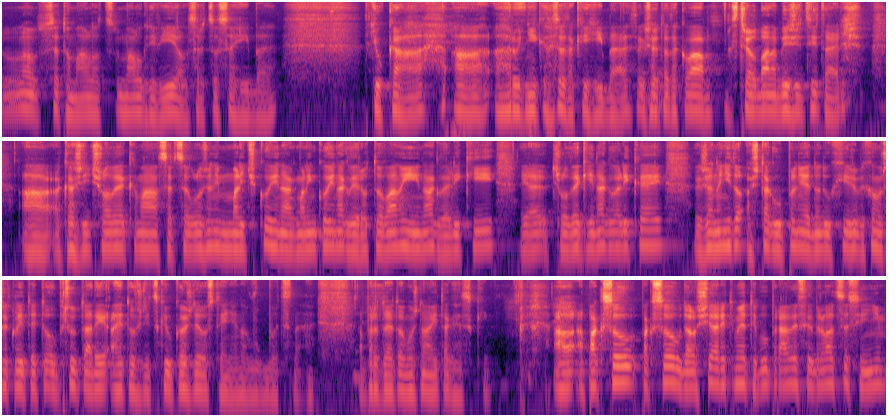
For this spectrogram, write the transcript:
no, se to málo, málo kdy ví, ale srdce se hýbe ťuká a hrudník se taky hýbe, takže je to taková střelba na běžící terč. A, a každý člověk má srdce uložený maličko jinak, malinko jinak vyrotovaný, jinak veliký, je člověk jinak veliký, takže není to až tak úplně jednoduchý, že bychom řekli, teď to opřu tady a je to vždycky u každého stejně, no vůbec ne. A proto je to možná i tak hezký. A, a pak, jsou, pak jsou další arytmie typu právě fibrilace síní,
